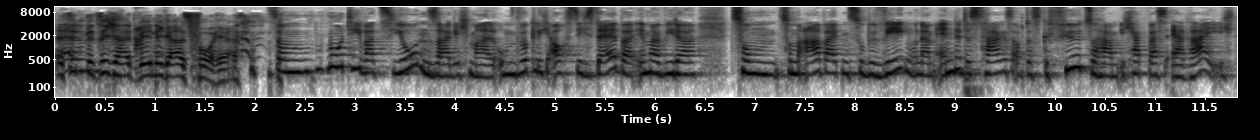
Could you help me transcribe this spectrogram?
Es sind mit Sicherheit ähm, weniger als vorher. Zum Motivation, sage ich mal, um wirklich auch sich selber immer wieder zum, zum Arbeiten zu bewegen und am Ende des Tages auch das Gefühl zu haben, ich habe was erreicht.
